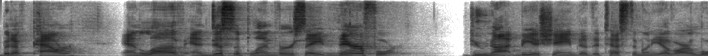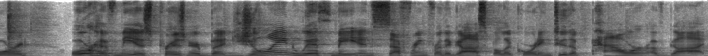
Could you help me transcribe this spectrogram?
but of power and love and discipline. Verse 8, therefore, do not be ashamed of the testimony of our Lord or of me as prisoner, but join with me in suffering for the gospel according to the power of God,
